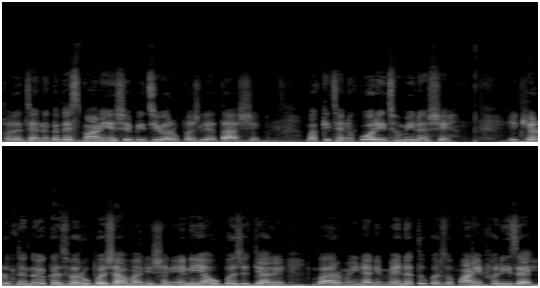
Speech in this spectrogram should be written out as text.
ભલે જેને કદાચ પાણી હશે, બીજી વાર ઉપજ લેતા હશે. બાકી જેને કોરી જમીન હશે એ ખેડૂતને તો એક જ વાર ઉપજ આવવાની છે ને એની આ ઉપજ અત્યારે બાર મહિનાની મહેનત ઉપર જો પાણી ફરી જાય,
